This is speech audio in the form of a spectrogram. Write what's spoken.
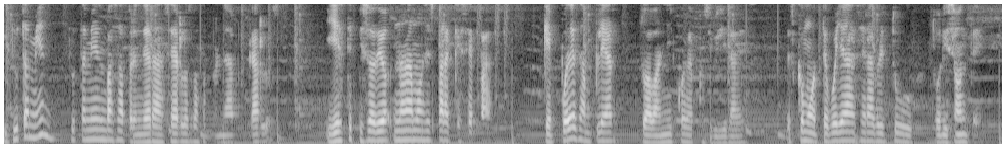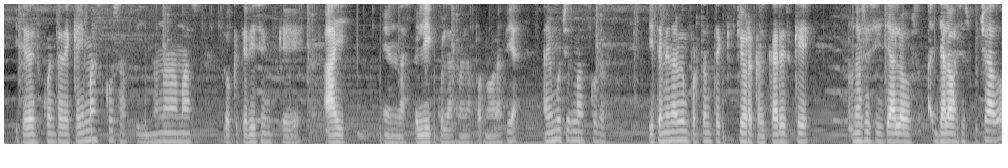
y tú también, tú también vas a aprender a hacerlos, vas a aprender a aplicarlos. Y este episodio nada más es para que sepas que puedes ampliar tu abanico de posibilidades. Es como te voy a hacer abrir tu, horizonte y te des cuenta de que hay más cosas y no nada más lo que te dicen que hay en las películas o en la pornografía. Hay muchas más cosas. Y también algo importante que quiero recalcar es que no sé si ya, los, ya lo has escuchado,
